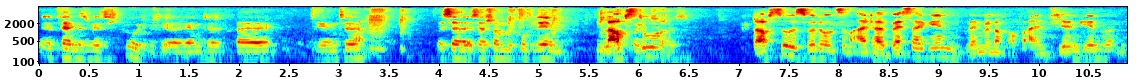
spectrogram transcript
äh, verhältnismäßig gut mit ihrer Rente, weil Rente Ja. ist, ja, ist ja schon ein Problem. Glaubst du-. Glaubst du, es würde uns im Alter besser gehen, wenn wir noch auf allen Vieren gehen würden?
